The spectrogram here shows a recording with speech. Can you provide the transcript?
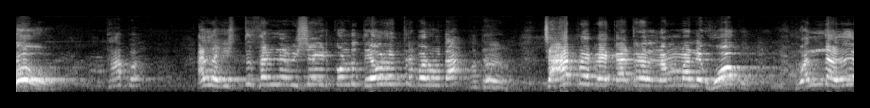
ಓ. ತಾಪ. ಅಲ್ಲ ಇಷ್ಟು ಸಣ್ಣ ವಿಷಯ ಇಟ್ಕೊಂಡು ದೇವ್ರ ಹತ್ರ ಬರುವುದಾ? ಚಾಪೆ ಬೇಕಾದ್ರೆ ಅಲ್ಲಿ ನಮ್ಮನೆಗೆ ಹೋಗು. ಒಂದಲ್ಲ.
